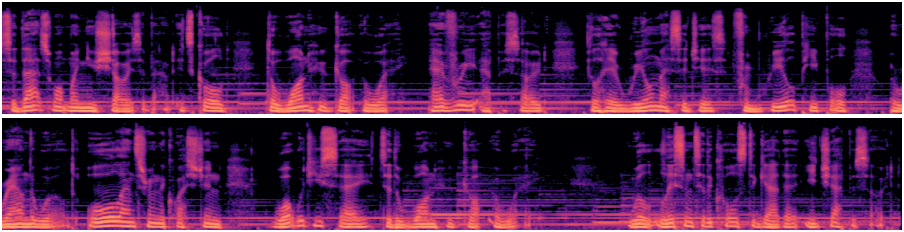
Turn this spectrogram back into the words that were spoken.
So that's what my new show is about. It's called The One Who Got Away. Every episode, you'll hear real messages from real people around the world, all answering the question what would you say to the one who got away? We'll listen to the calls together each episode,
